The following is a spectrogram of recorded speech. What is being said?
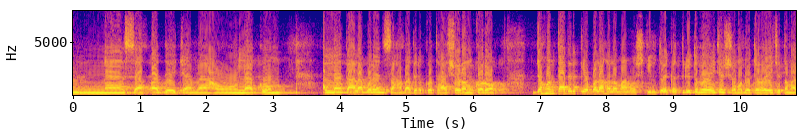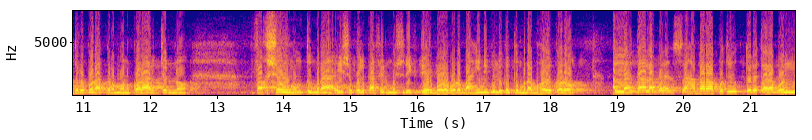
الناس قد جمعوا لكم আল্লাহ তাআলা বলেন সাহাবাদের কথা স্মরণ করো যখন তাদেরকে বলা হলো মানুষ কিন্তু একত্রিত হয়েছে সমবেত হয়েছে তোমাদের উপর আক্রমণ করার জন্য ফাখশাউহুম তোমরা এই সকল কাফির মুশরিকদের বড় বড় বাহিনীগুলোকে তোমরা ভয় করো আল্লাহ তাআলা বলেন সাহাবারা প্রতি উত্তরে তারা বলল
